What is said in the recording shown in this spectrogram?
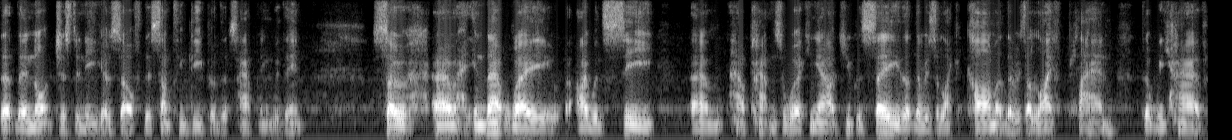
that they're not just an ego self, there's something deeper that's happening within. So, um, in that way, I would see um, how patterns are working out. You could say that there is a, like a karma, there is a life plan that we have,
